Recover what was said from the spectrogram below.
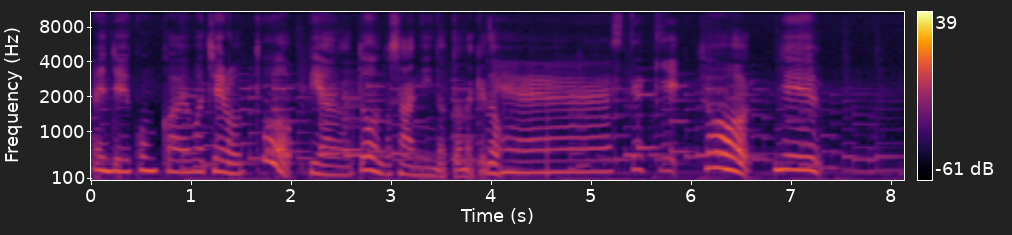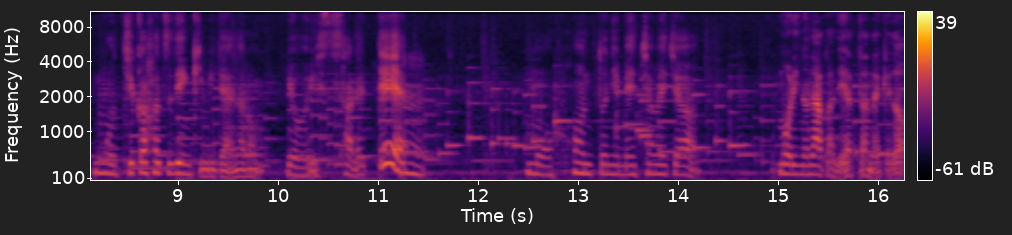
それで今回はチェロとピアノとの3人だったんだけど。うんへえ素敵。そう。でもう自家発電機みたいなの用意されて、うん。もう本当にめちゃめちゃ森の中でやったんだけど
